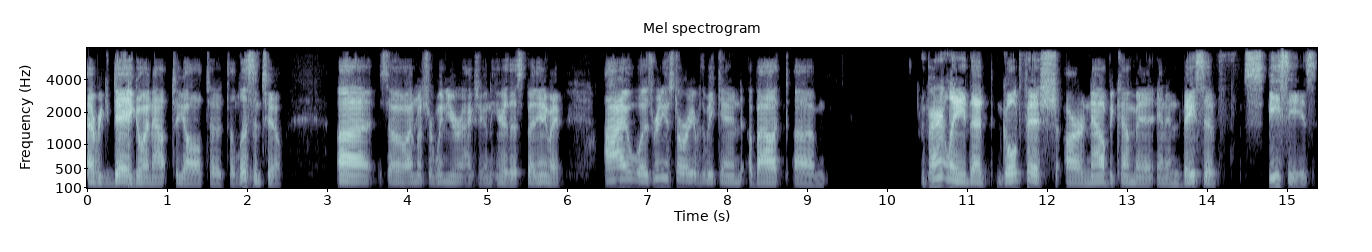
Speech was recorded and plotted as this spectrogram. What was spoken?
every day going out to y'all to, to listen to. Uh, so I'm not sure when you're actually going to hear this, but anyway, I was reading a story over the weekend about um, apparently that goldfish are now become a, an invasive species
